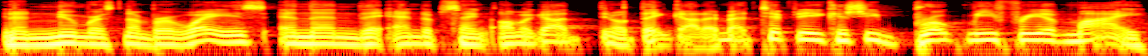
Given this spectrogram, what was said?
in a numerous number of ways. And then they end up saying, Oh my God, you know, thank God I met Tiffany because she broke me free of my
